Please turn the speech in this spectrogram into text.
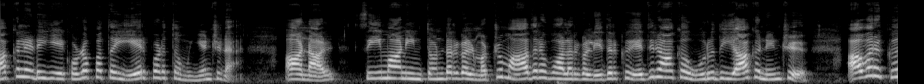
மக்களிடையே குழப்பத்தை ஏற்படுத்த முயன்றன. ஆனால் சீமானின் தொண்டர்கள் மற்றும் ஆதரவாளர்கள் இதற்கு எதிராக உறுதியாக நின்று அவருக்கு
